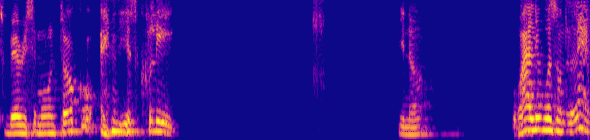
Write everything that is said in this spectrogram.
to bury Simon Toko and his colleague. You know, while he was on the lap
